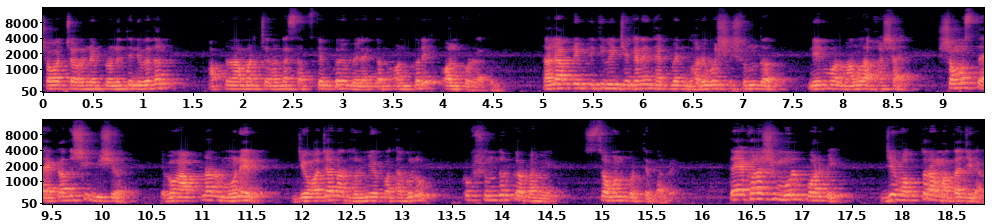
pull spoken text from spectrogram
সবার চরণে প্রণীতি নিবেদন। আপনারা আমার চ্যানেলটা সাবস্ক্রাইব করে বেলাইকন অন করে অল করে রাখুন। তাহলে আপনি পৃথিবীর যেখানেই থাকবেন, ঘরে বসে সুন্দর, নির্মল বাংলা ভাষায় সমস্ত একাদশী বিষয় এবং আপনার মনের যে অজানা ধর্মীয় কথাগুলো খুব সুন্দরভাবে শ্রবণ করতে পারবেন। তাই এখন আসি মূল পর্বে, যে ভক্তরা মাতাজিরা,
